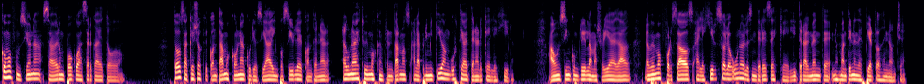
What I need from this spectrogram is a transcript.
¿Cómo funciona saber un poco acerca de todo? Todos aquellos que contamos con una curiosidad imposible de contener, alguna vez tuvimos que enfrentarnos a la primitiva angustia de tener que elegir. Aún sin cumplir la mayoría de edad, nos vemos forzados a elegir solo uno de los intereses que, literalmente, nos mantienen despiertos de noche.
